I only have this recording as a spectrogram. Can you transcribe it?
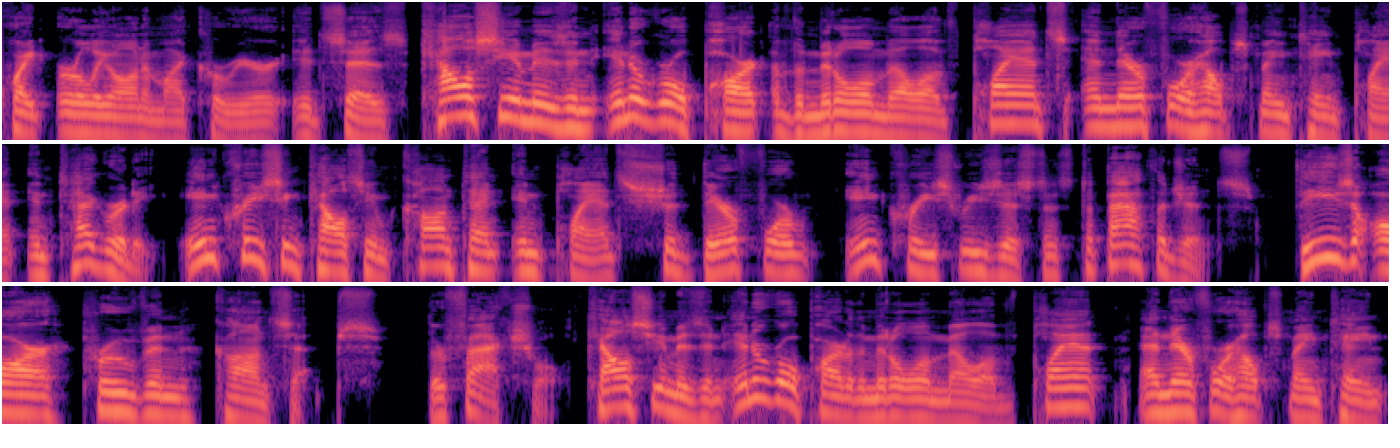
quite early on in my career. It says calcium is an integral part of the middle lamella of plants and therefore helps maintain plant integrity. Increasing calcium content in plants should therefore increase resistance to pathogens. These are proven concepts. They're factual. Calcium is an integral part of the middle lamella of plant and therefore helps maintain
